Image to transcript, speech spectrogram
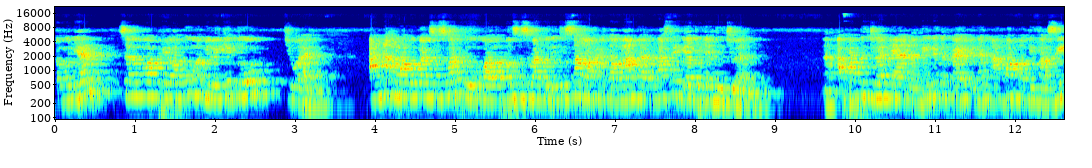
Kemudian semua perilaku memiliki tujuan. Anak melakukan sesuatu walaupun sesuatu itu salah atau melanggar pasti dia punya tujuan. Nah, apa tujuannya? Nanti ini terkait dengan apa motivasi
